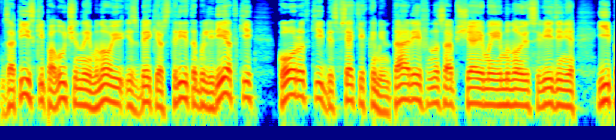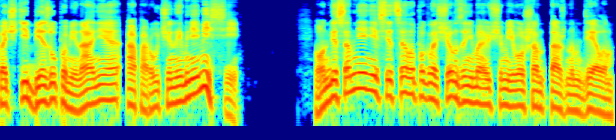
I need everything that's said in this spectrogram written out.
Записки, полученные мною из Беккер-стрита, были редки, короткие, без всяких комментариев на сообщаемые мною сведения и почти без упоминания о порученной мне миссии. Он, без сомнения, всецело поглощен занимающим его шантажным делом,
